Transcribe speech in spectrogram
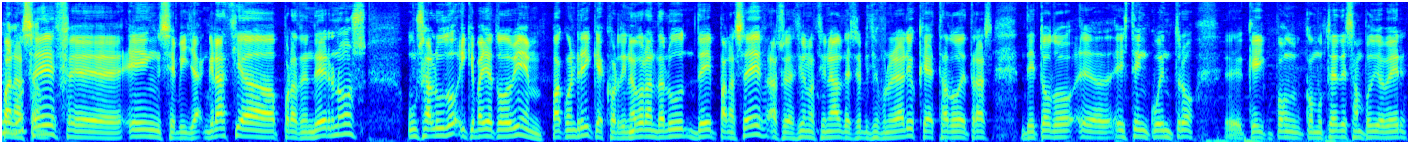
Panasef en Sevilla. Gracias por atendernos. Un saludo y que vaya todo bien. Paco Enríquez, coordinador andaluz de PANASEF, Asociación Nacional de Servicios Funerarios, que ha estado detrás de todo eh, este encuentro eh, que, como ustedes han podido ver,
